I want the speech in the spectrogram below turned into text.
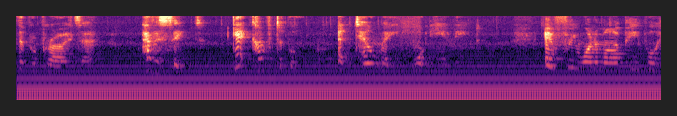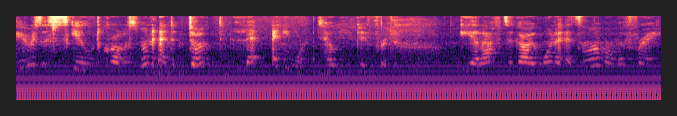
the proprietor. Have a seat, get comfortable, and tell me what you need. Every one of my people here is a skilled craftsman, and don't let anyone tell you different. You'll have to go one at a time, I'm afraid.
